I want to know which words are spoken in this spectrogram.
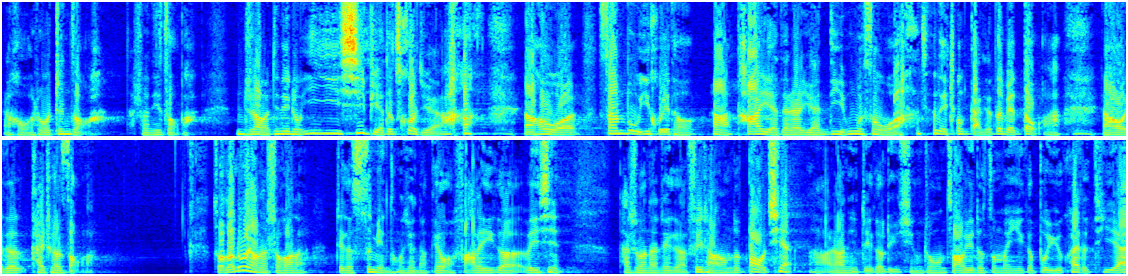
然后我说我真走啊，他说你走吧。你知道吗？就那种依依惜别的错觉啊！然后我三步一回头啊，他也在那原地目送我，就那种感觉特别逗啊！然后我就开车走了。走到路上的时候呢，这个思敏同学呢给我发了一个微信，他说呢这个非常的抱歉啊，让你这个旅行中遭遇的这么一个不愉快的体验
